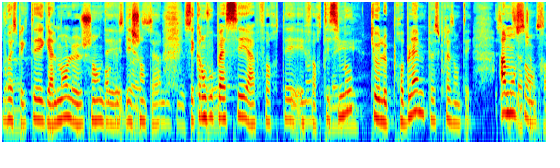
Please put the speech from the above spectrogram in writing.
vous respectez également le chant des, chanteurs. C'est quand vous passez à forte et fortissimo que le problème peut se présenter. À mon sens,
